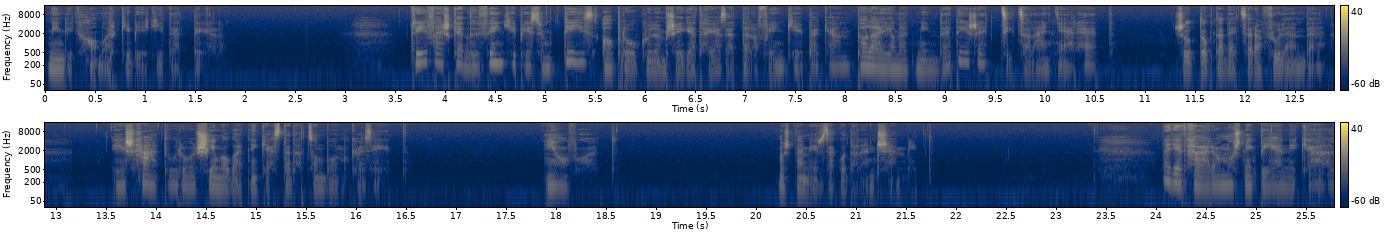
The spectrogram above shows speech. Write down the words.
Mindig hamar kibékítettél. Tréfás kedvű fényképészünk tíz apró különbséget helyezett el a fényképeken. Találja meg mindet, és egy cicalányt nyerhet. Suttogtad egyszer a fülembe, és hátulról simogatni kezdted a combom közét. Jó volt. Most nem érzek odalent semmit. Negyed három, most még pihenni kell.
